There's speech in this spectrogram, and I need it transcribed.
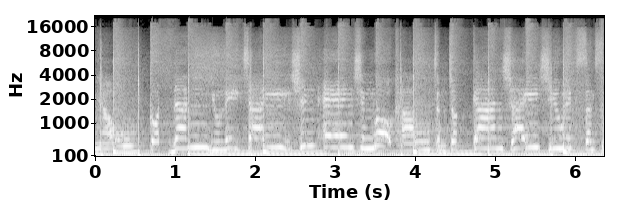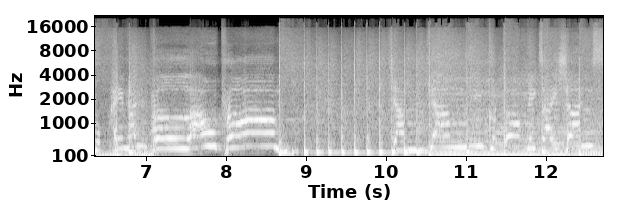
เหงากดนั้นอยู่ในใจ ฉันเองฉันโง่เขาจำจดการใช้ชีวิตสันสุขให้มันเพลเลาพร้อมย้ำย้ำกดตอกในใจฉันเส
